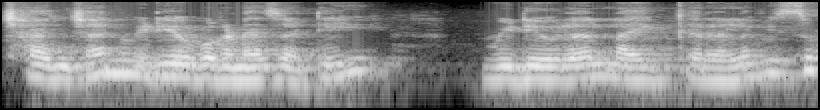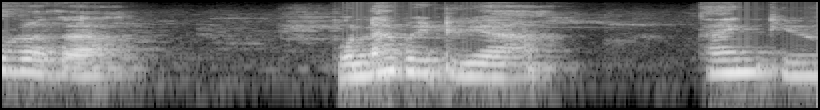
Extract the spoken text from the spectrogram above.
छान छान व्हिडिओ बघण्यासाठी व्हिडिओला लाईक करायला विसरू नका. पुन्हा भेटूया. थँक्यू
